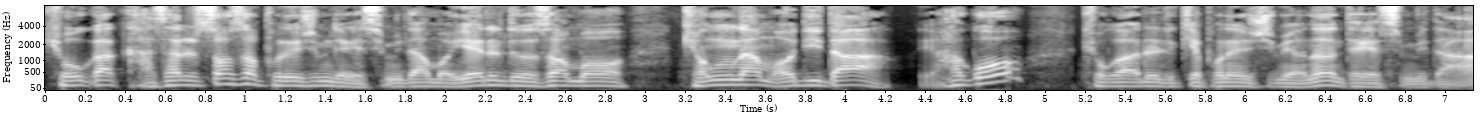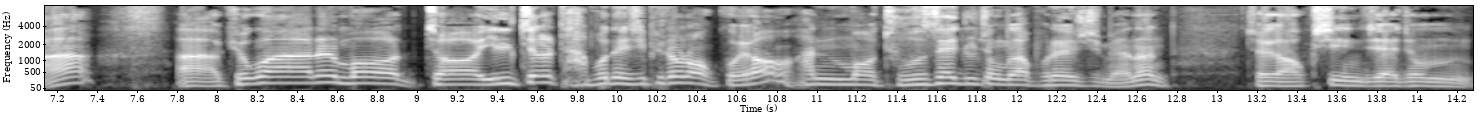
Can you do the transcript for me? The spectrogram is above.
교가 가사를 써서 보내주시면 되겠습니다. 뭐 예를 들어서 뭐 경남 어디다 하고 교가를 이렇게 보내주시면 되겠습니다. 아, 교가를 뭐 저 일절을 다 보내실 필요는 없고요. 한 뭐 두세 줄 정도만 보내주시면은 저희가 혹시 이제 좀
